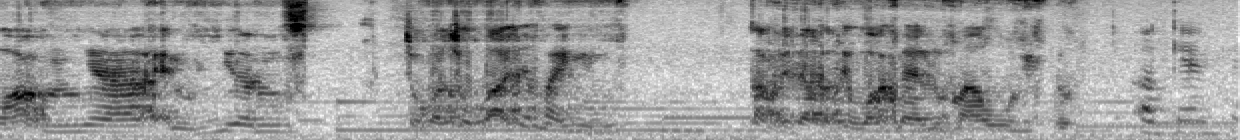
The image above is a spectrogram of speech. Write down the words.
warmnya, ambience coba-coba aja mainin sampai dapetin warna yang lu mau gitu Oke oke.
